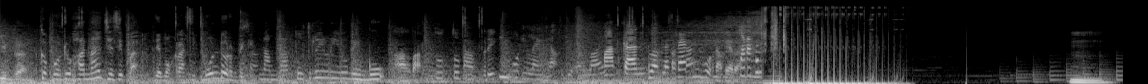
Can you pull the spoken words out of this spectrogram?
Gibran. Kebodohan aja sih Pak, demokrasi mundur begitu. 600 triliun ribu alat tutup pabrik impor ilegal makan 12 ribu Hmm.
